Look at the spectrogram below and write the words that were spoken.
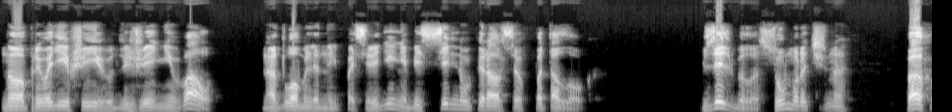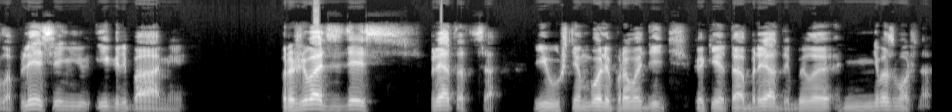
но приводивший их в движение вал, надломленный посередине, бессильно упирался в потолок. Здесь было сумрачно, пахло плесенью и грибами. Проживать здесь, прятаться и уж тем более проводить какие-то обряды было невозможно.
